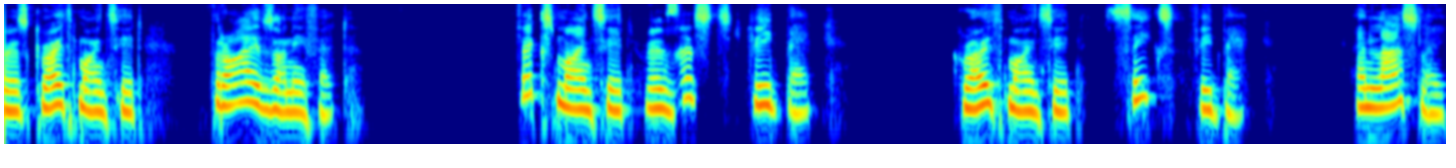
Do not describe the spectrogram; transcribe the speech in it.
whereas growth mindset thrives on effort. Fixed mindset resists feedback. Growth mindset seeks feedback. And lastly,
